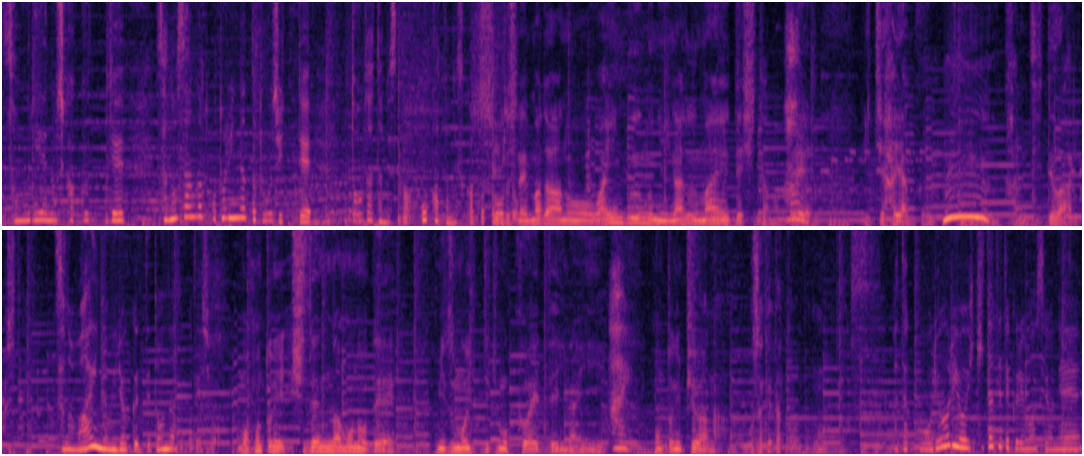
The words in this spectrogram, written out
ソムリエの資格って佐野さんがお取りになった当時ってどうだったんですか？多かったんですか？そうですね。まだあのワインブームになる前でしたので、はい、いち早くという感じではありました、そのワインの魅力ってどんなとこでしょう？もう本当に自然なもので水も一滴も加えていない、はい、本当にピュアなお酒だと思ってます。またこう料理を引き立ててくれますよね。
